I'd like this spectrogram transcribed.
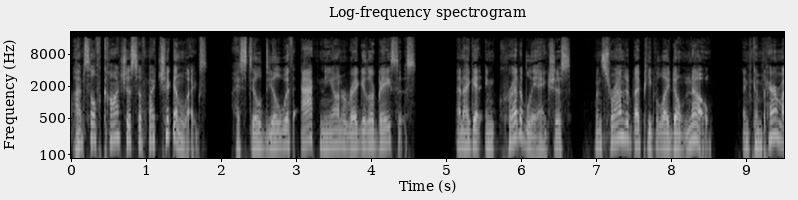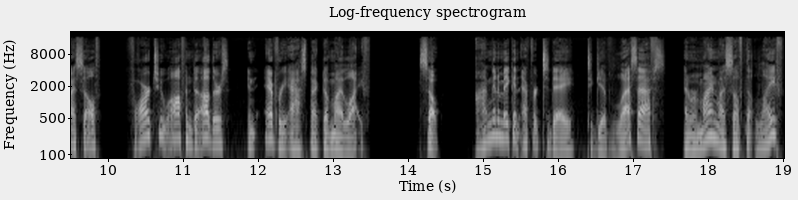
I'm self conscious of my chicken legs I still deal with acne on a regular basis. And I get incredibly anxious when surrounded by people I don't know and compare myself far too often to others in every aspect of my life. So, I'm going to make an effort today to give less F's and remind myself that life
